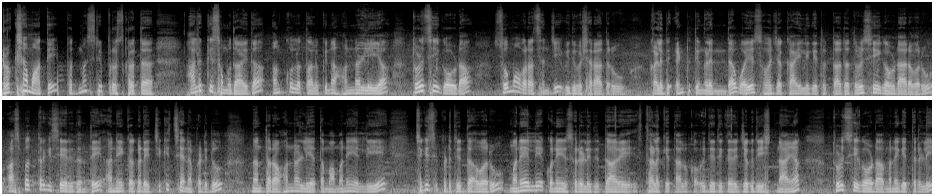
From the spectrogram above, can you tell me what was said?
ವೃಕ್ಷಮಾತೆ ಪದ್ಮಶ್ರೀ ಪುರಸ್ಕೃತ ಹಲಕ್ಕಿ ಸಮುದಾಯದ ಅಂಕೋಲ ತಾಲೂಕಿನ ಹೊನ್ನಳ್ಳಿಯ ತುಳಸಿಗೌಡ ಸೋಮವಾರ ಸಂಜೆ ವಿಧಿವಶರಾದರು. ಕಳೆದ ಎಂಟು ತಿಂಗಳಿನಿಂದ ವಯೋಸಹಜ ಕಾಯಿಲೆಗೆ ತುತ್ತಾದ ತುಳಸಿಗೌಡರವರು ಆಸ್ಪತ್ರೆಗೆ ಸೇರಿದಂತೆ ಅನೇಕ ಕಡೆ ಚಿಕಿತ್ಸೆಯನ್ನು ಪಡೆದು ನಂತರ ಹೊನ್ನಳ್ಳಿಯ ತಮ್ಮ ಮನೆಯಲ್ಲಿಯೇ ಚಿಕಿತ್ಸೆ ಪಡೆದಿದ್ದ ಅವರು ಮನೆಯಲ್ಲಿಯೇ ಕೊನೆಯುಸಿರೆಳೆದಿದ್ದಾರೆ ಸ್ಥಳಕ್ಕೆ ತಾಲೂಕು ವೈದ್ಯಾಧಿಕಾರಿ ಜಗದೀಶ್ ನಾಯಕ್ ತುಳಸಿಗೌಡ ಮನೆಗೆ ತೆರಳಿ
